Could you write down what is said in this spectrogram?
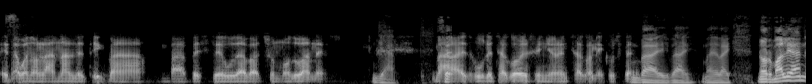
Eta, bueno, lan aldetik, ba, ba beste uda batzun moduan ez. Ja. Ba, ez guretzako, ez inorentzako nik uste. Bai, bai, bai, bai. Normalean,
